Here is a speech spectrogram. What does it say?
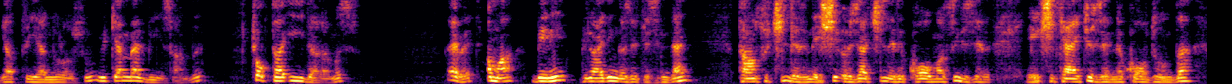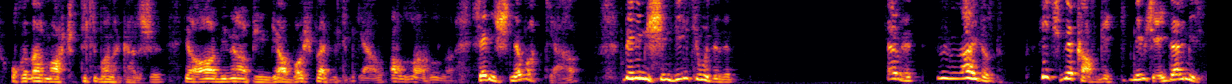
Yattığı yer nur olsun. Mükemmel bir insandı. Çok daha iyiydi aramız. Evet ama beni Günaydın gazetesinden Tansu Çiller'in eşi Özel Çiller'i kovması üzerine, e, şikayeti üzerine kovduğunda o kadar mahcuptu ki bana karşı. Ya abi ne yapayım ya boş ver dedim ya. Allah Allah. Sen işine bak ya. Benim işim değil ki bu dedim. Evet ayrıldım. Hiç ne kavga ettik ne bir şey eder miyiz?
